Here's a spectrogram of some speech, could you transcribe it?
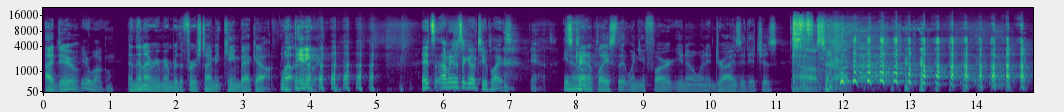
I do. You're welcome. And then I remember the first time it came back out. Well, anyway, It's I mean it's a go-to place. yeah. You it's know, kind of place that when you fart, you know, when it dries, it itches. Oh God.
